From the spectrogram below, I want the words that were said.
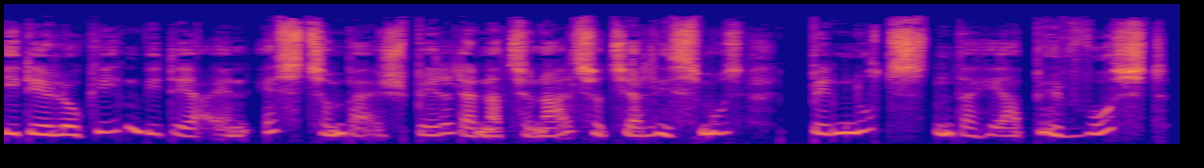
Ideologien wie der NS zum Beispiel, der Nationalsozialismus, benutzten daher bewusst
